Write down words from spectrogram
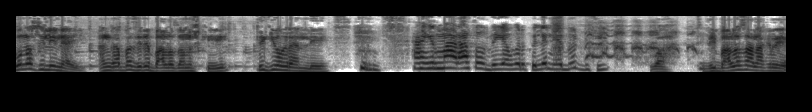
কোনো সিলি নাই। আঙ্গ আব্বা যেটা ভালো জানোস কি? তুই কি করে আনলি আগের মার আসো দেখে করে ফেলে নিয়ে দৌড় দিছি বাহ তুই ভালো চালাক রে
